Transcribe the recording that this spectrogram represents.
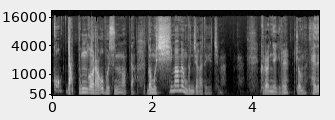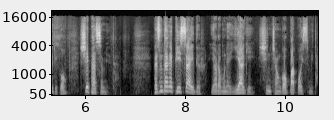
꼭 나쁜 거라고 볼 수는 없다. 너무 심하면 문제가 되겠지만. 그런 얘기를 좀 해드리고 싶었습니다. 배순탁의 B side 여러분의 이야기 신청곡 받고 있습니다.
